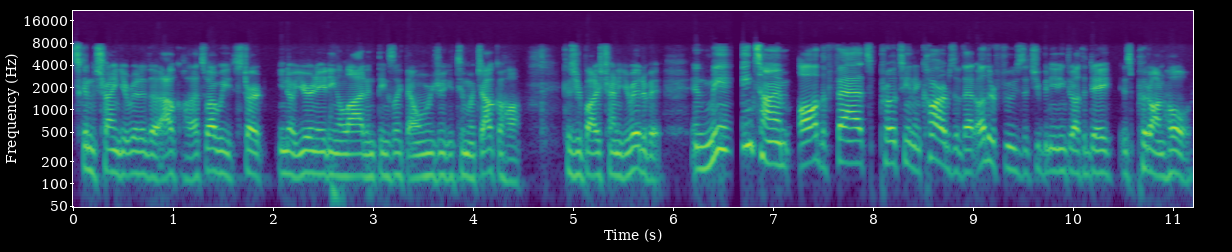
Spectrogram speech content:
It's going to try and get rid of the alcohol. That's why we start, you know, urinating a lot and things like that when we're drinking too much alcohol because your body's trying to get rid of it. In the meantime, all the fats, protein, and carbs of that other foods that you've been eating throughout the day is put on hold.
